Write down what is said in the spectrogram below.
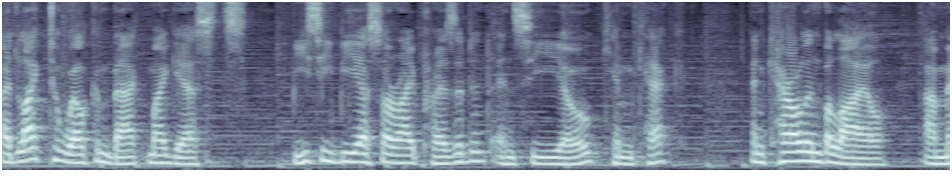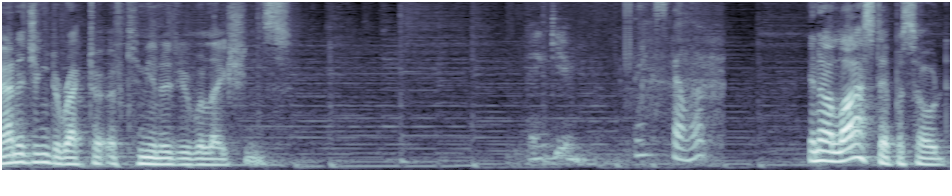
I'd like to welcome back my guests, BCBSRI President and CEO Kim Keck, and Carolyn Belisle, our Managing Director of Community Relations. Thank you. Thanks, Philip. In our last episode,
